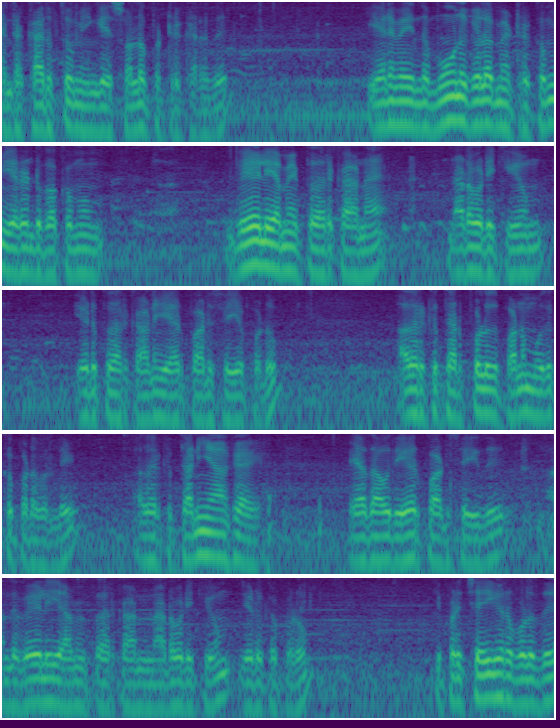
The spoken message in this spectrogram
என்ற கருத்தும் இங்கே சொல்லப்பட்டிருக்கிறது. எனவே இந்த மூணு கிலோமீட்டருக்கும் இரண்டு பக்கமும் வேலி அமைப்பதற்கான நடவடிக்கையும் எடுப்பதற்கான ஏற்பாடு செய்யப்படும். அதற்கு தற்பொழுது பணம் ஒதுக்கப்படவில்லை. அதற்கு தனியாக ஏதாவது ஏற்பாடு செய்து அந்த வேலையை அமைப்பதற்கான நடவடிக்கையும் எடுக்கப்படும். இப்படி செய்கிற பொழுது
